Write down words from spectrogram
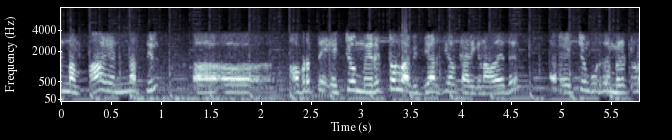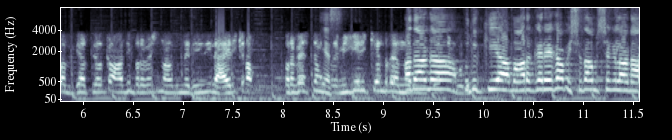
എണ്ണം ആ എണ്ണത്തിൽ അവിടുത്തെ ഏറ്റവും മെറിറ്റുള്ള വിദ്യാർത്ഥികൾക്കായിരിക്കണം. അതായത് ഏറ്റവും കൂടുതൽ മെറിറ്റുള്ള വിദ്യാർത്ഥികൾക്ക് ആദ്യം പ്രവേശനം നൽകുന്ന രീതിയിലായിരിക്കണം പ്രവേശനം ക്രമീകരിക്കേണ്ടത് അതാണ് പുതുക്കിയ മാർഗരേഖ വിശദാംശങ്ങളാണ്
